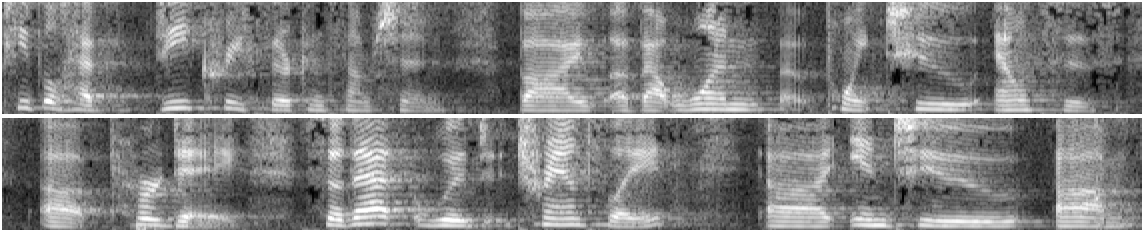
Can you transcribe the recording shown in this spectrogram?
people have decreased their consumption by about 1.2 ounces uh, per day. So that would translate uh, into, um,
